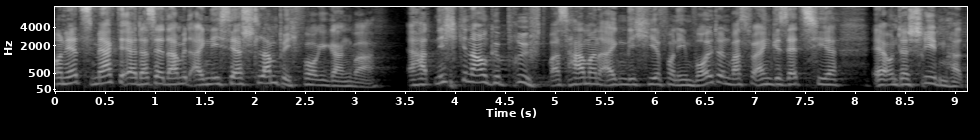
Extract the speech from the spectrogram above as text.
und jetzt merkte er, dass er damit eigentlich sehr schlampig vorgegangen war. Er hat nicht genau geprüft, was Hamann eigentlich hier von ihm wollte und was für ein Gesetz hier er unterschrieben hat.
